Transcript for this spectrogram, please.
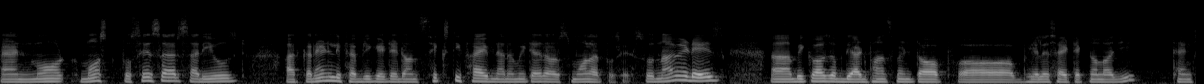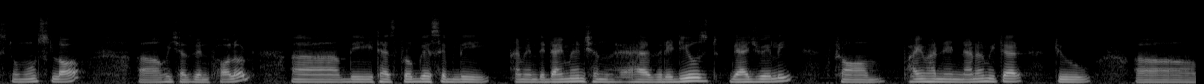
and more most processors are used are currently fabricated on 65 nanometer or smaller process. So, nowadays uh, because of the advancement of uh, VLSI technology thanks to Moore's law uh, which has been followed uh, the it has progressively I mean the dimension has reduced gradually from 500 nanometer to uh,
